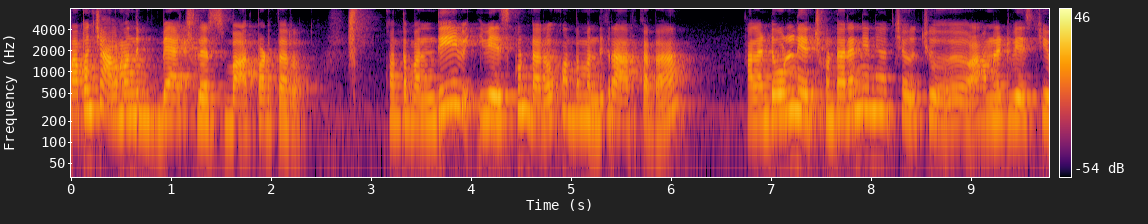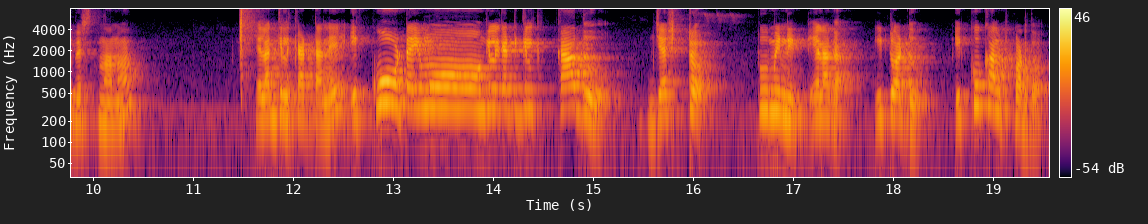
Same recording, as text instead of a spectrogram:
పాపం చాలామంది బ్యాచిలర్స్ బాధపడతారు. కొంతమంది వేసుకుంటారు కొంతమందికి రాదు కదా. అలాంటి వాళ్ళు నేర్చుకుంటారని నేను చూ- చూ ఆమ్లెట్ వేసి చూపిస్తున్నాను. ఇలా గిలకట్టాలి. ఎక్కువ టైము గిలకట్టి గిలక కాదు. జస్ట్ టూ మినిట్ ఇలాగా ఇటు అటు ఎక్కువ కలపకూడదు.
